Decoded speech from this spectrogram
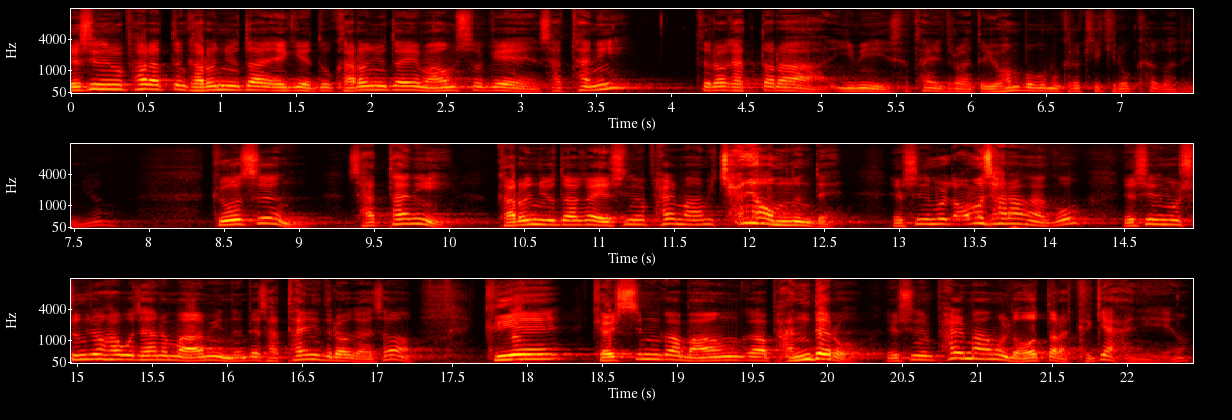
예수님을 팔았던 가론 유다에게도 가론 유다의 마음속에 사탄이 들어갔더라 이미 사탄이 들어갔다 요한복음은 그렇게 기록하거든요. 그것은 사탄이 가론 유다가 예수님을 팔 마음이 전혀 없는데 예수님을 너무 사랑하고 예수님을 순종하고자 하는 마음이 있는데 사탄이 들어가서 그의 결심과 마음과 반대로 예수님 팔 마음을 넣었더라 그게 아니에요.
